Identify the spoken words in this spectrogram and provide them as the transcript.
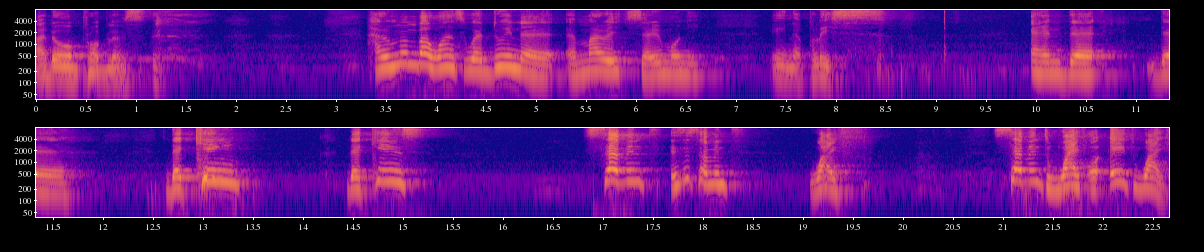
I don't want problems. I remember once we were doing a, a marriage ceremony in a place, and the, the, the king, the king's seventh, is it seventh wife? Seventh wife or eighth wife.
